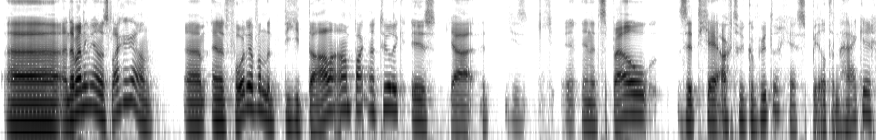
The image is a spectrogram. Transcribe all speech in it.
Eh, en daar ben ik mee aan de slag gegaan. Ehm, en het voordeel van de digitale aanpak natuurlijk is, ja, het, in het spel zit jij achter je computer, jij speelt een hacker.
